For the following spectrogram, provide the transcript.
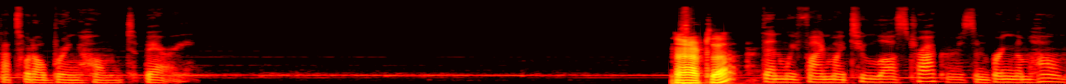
That's what I'll bring home to Barry. After that? Then we find my two lost trackers and bring them home.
